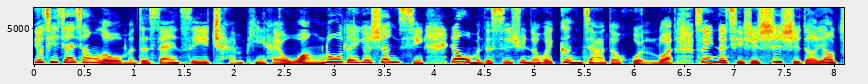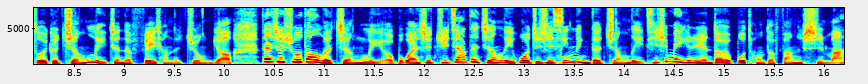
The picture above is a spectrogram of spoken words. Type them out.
尤其加上了我们的三 C 产品还有网络的一个盛行，让我们的思绪呢会更加的混乱。所以呢，其实适时的要做一个整理，真的非常的重要。但是说到了整理哦，不管是居家的整理，或者是心灵的整理，其实每个人都有不同的方式。是吗？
